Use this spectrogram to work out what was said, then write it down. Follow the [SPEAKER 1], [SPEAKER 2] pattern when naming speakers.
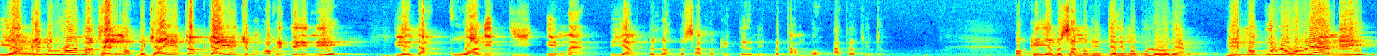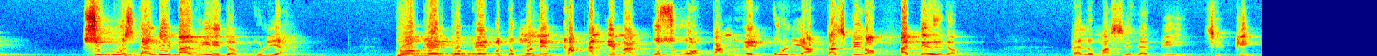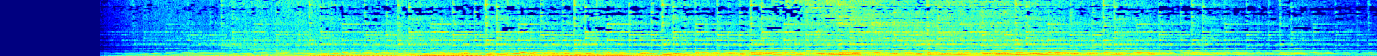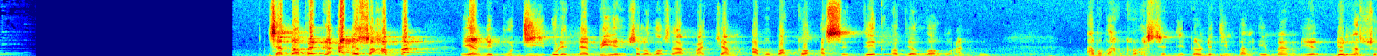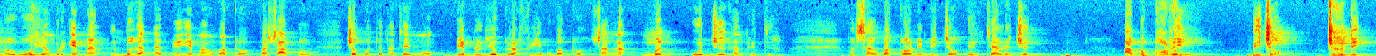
[SPEAKER 1] Yang kedua nak tengok berjaya tak berjaya jemaah kita ini ialah kualiti iman yang telah bersama kita ni bertambah atau tidak. Okey, yang bersama kita 50 orang. 50 orang ni semua sekali bagi dak kuliah. Program-program untuk meningkatkan iman, usrah, tamrin, kuliah, tazkirah, ada tak? Kalau masih lagi sikit Sebab mereka ada sahabat yang dipuji oleh Nabi sallallahu alaihi wasallam macam Abu Bakar As-Siddiq radhiyallahu anhu. Abu Bakar As-Siddiq kalau ditimbang iman dia dengan seluruh yang beriman berat lagi iman Abu Bakar. Pasal apa? Cuba kita tengok bibliografi Abu Bakar sangat menujakan kita. Pasal Abu Bakar ni bijak, intelligent. Abu Qari bijak, cerdik.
